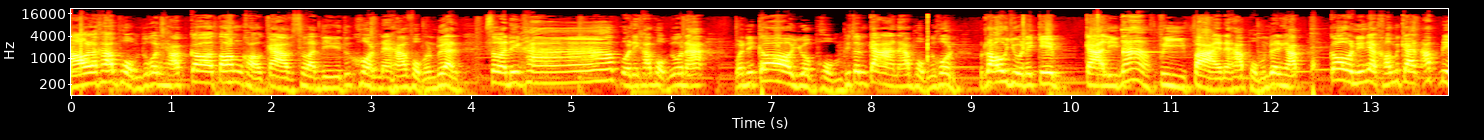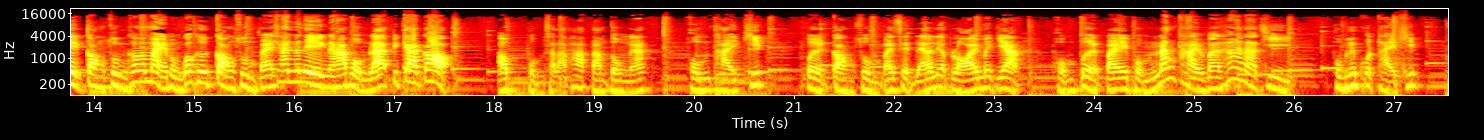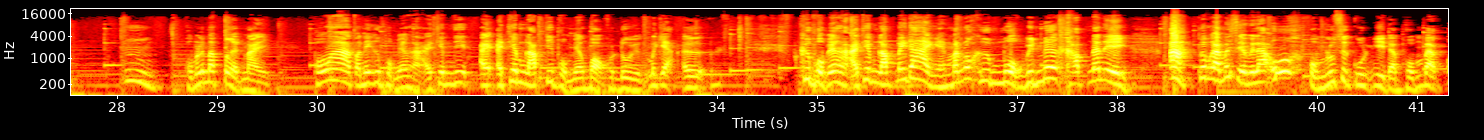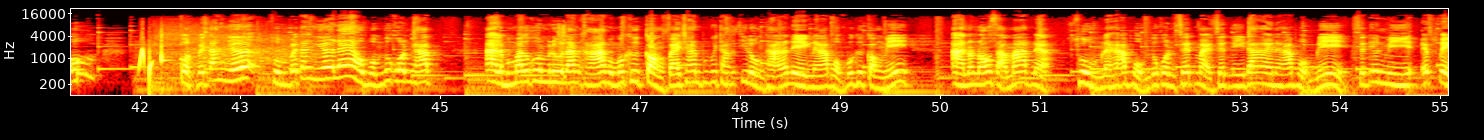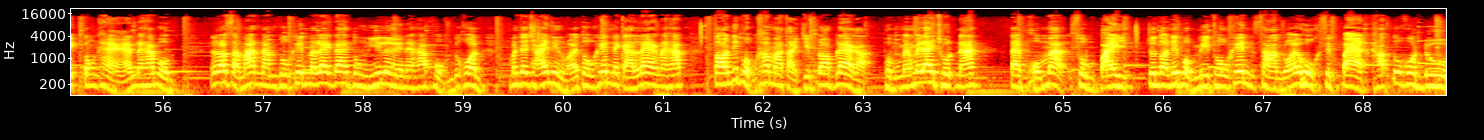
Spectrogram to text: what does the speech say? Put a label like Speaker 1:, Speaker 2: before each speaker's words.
Speaker 1: เอาละครับผมทุกคนครับก็ต้องขอกราบสวัสดีทุกคนนะครับผมเพื่อนๆสวัสดีครับสวัสดีครับผมทุกคนนะวันนี้ก็อยู่กับผมพี่ต้นกล้านะครับผมทุกคนเราอยู่ในเกมกาลีนาฟรีไฟนะครับผมเพื่อนครับ ก็วันนี้เนี่ยเขามีการอัปเดตกล่องสุ่มเข้ามาใหม่ ผมก็คือกล่องสุ่มแฟชั่นนั่นเองนะครับผมและพี่ก้าก็เอาผมสารภาพตามตรงนะ ผมถ่ายคลิปเปิดกล่องสุ่มไปเสร็จแล้วเรียบร้อยเมื่อกี้ผมเปิดไปผมนั่งถ่ายประมาณ 5 นาที ผมลืมกดถ่ายคลิป อืมผมเลยมาเปิดใหม่ เพราะว่าตอนนี้คือผมยังหาไอเทมที่ไอไอเทมลับที่ผมยังบอกคนดูอยู่เมื่อกี้เออคือผมยังหาไอเทมลับไม่ได้ไง มันก็คือหมวกวินเนอร์คัพนั่นเองอะเพื่อการไม่เสียเวลาโอ้ผมรู้สึกกูดหงิดอะผมแบบโอ้กดไปตั้งเยอะผมไปตั้งเยอะแล้วผมทุกคนครับอะแล้วผมพาทุกคนมาดูร้านค้า ผมก็คือกล่องแฟชั่นผู้พิทักษ์ที่ลงทางนั่นเองนะครับผมก็คือกล่องนี้อ่าน้องๆสามารถเนี่ยสุ่มนะครับผมทุกคนเซตใหม่เซตนี้ได้นะครับผมนี่เซตที่มันมีเอฟเฟกต์ตรงแขนนะครับผม แล้วเราสามารถนำโทเค็นมาแลกได้ตรงนี้เลยนะครับผมทุกคนมันจะใช้ 100 โทเค็นในการแลกนะครับตอนที่ผมเข้ามาถ่ายคลิปรอบแรกอะ่ะผมยังไม่ได้ชุดนะ แต่ผมอะ่ะสุ่มไปจนตอนนี้ผมมีโทเค็น368 ครับ ทุกคนดู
